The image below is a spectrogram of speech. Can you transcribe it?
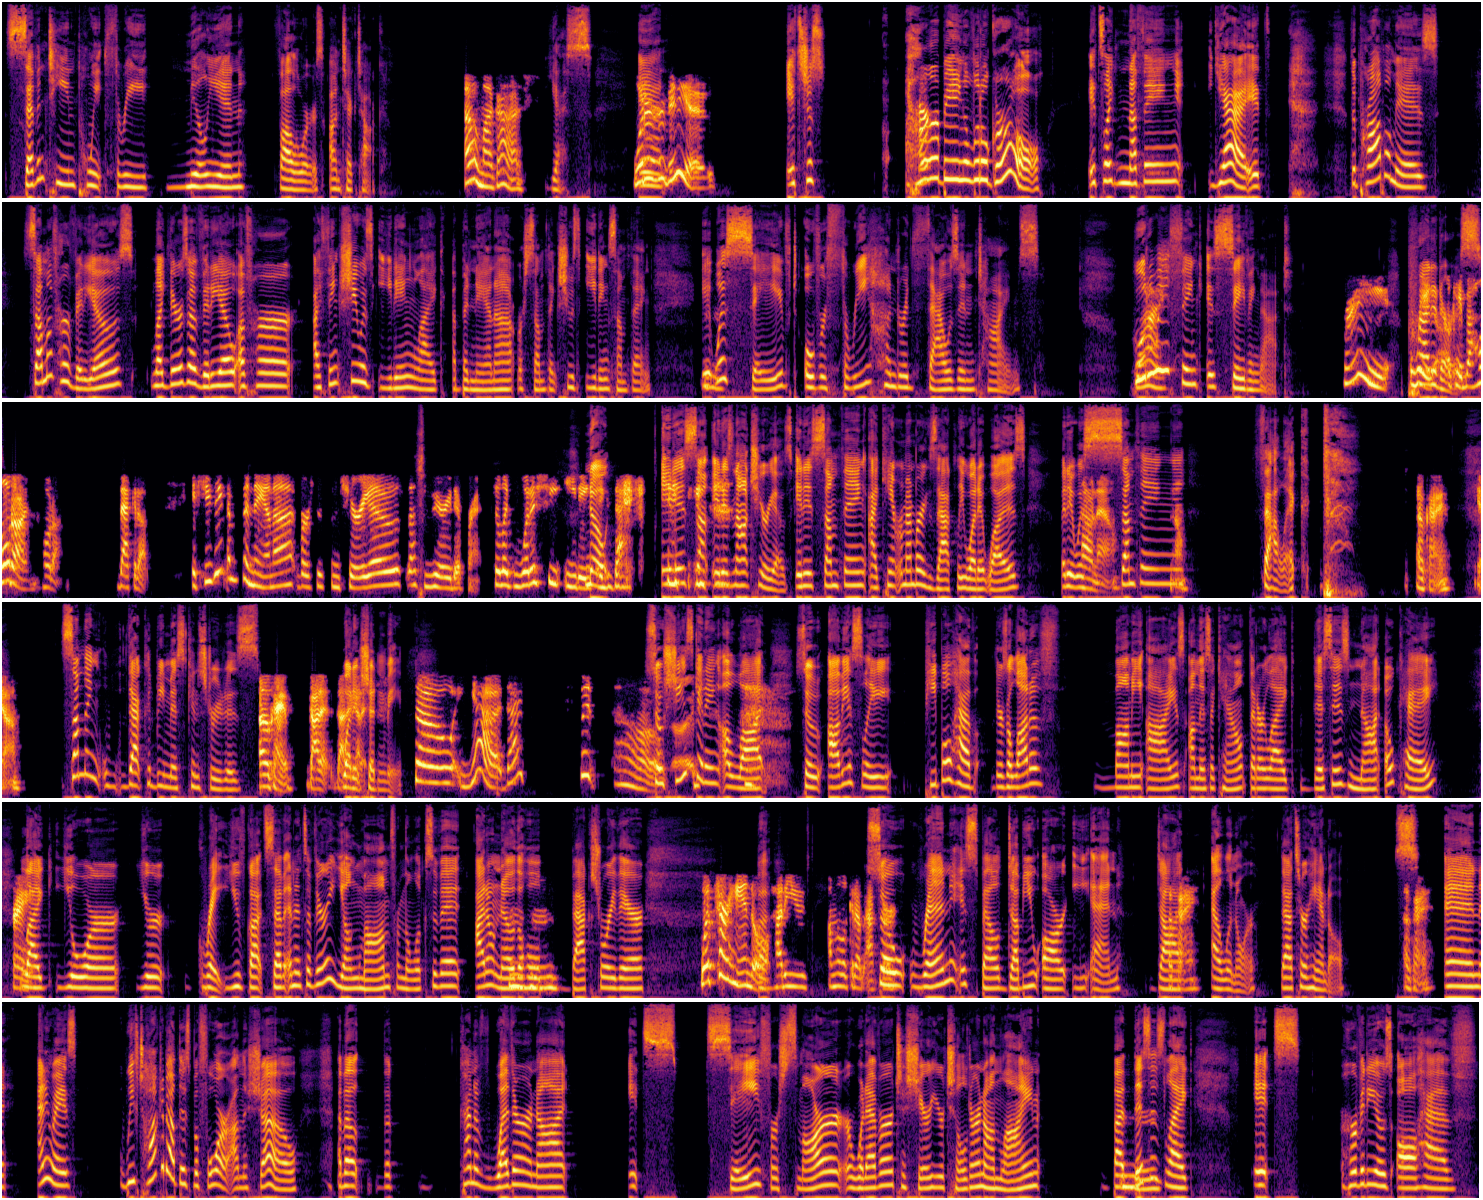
17.3 million followers on TikTok. oh my gosh. Yes. What are her videos? it's just her being a little girl. It's like nothing. Yeah, it's the problem is some of her videos, like there's a video of her, I think she was eating like a banana or something. She was eating something. It Mhm. was saved over 300,000 times. Who do we think is saving that? Right. Wait, okay, but hold on, hold on. Back it up. If she's eating a banana versus some Cheerios, that's very different. So, like, what is she eating No, exactly? It is some, it is not Cheerios. It is something I can't remember exactly what it was, but it was Oh, no. something No. phallic. Okay. Yeah. something that could be misconstrued as Okay. Got it. Got what it. it shouldn't be. So, yeah, that's, but, oh. so she's God. getting a lot. So obviously, people have there's a lot of mommy eyes on this account that are like, this is not okay. Right. Like you're you're great. You've got seven, and it's a very young mom from the looks of it. I don't know the whole Mhm. backstory there. What's her handle? Uh, How do you, I'm going to look it up after. So Wren is spelled W R E N dot okay. Eleanor. That's her handle. Okay. And anyways, we've talked about this before on the show about the kind of whether or not it's safe or smart or whatever to share your children online. But this Mhm. is like it's her videos all have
